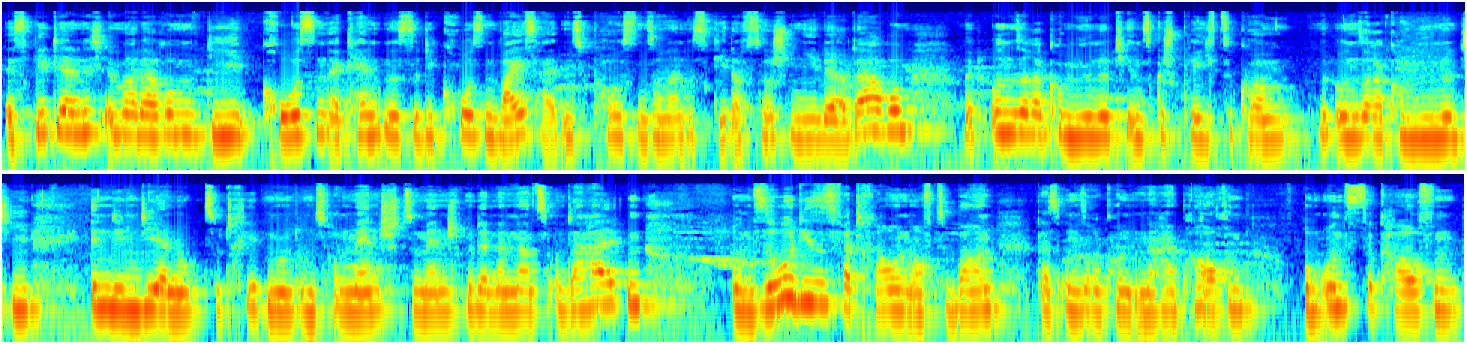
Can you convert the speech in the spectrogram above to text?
Es geht ja nicht immer darum, die großen Erkenntnisse, die großen Weisheiten zu posten, sondern es geht auf Social Media darum, mit unserer Community ins Gespräch zu kommen, mit unserer Community in den Dialog zu treten und uns von Mensch zu Mensch miteinander zu unterhalten und so dieses Vertrauen aufzubauen, das unsere Kunden nachher brauchen, um uns zu kaufen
